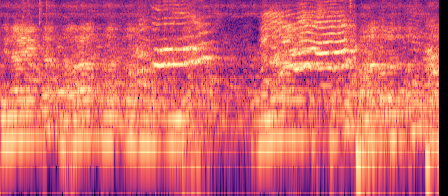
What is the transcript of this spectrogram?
వినాయక నవరాత్మత్వం వినాయక పాదవర్గం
